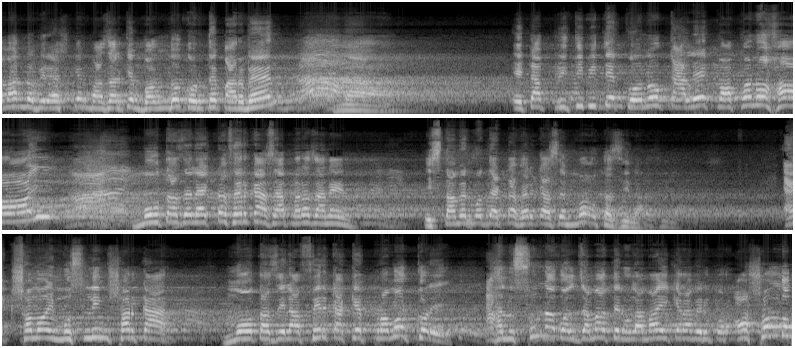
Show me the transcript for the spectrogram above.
আমার নবীর এশকের বাজারকে বন্ধ করতে পারবেন না। এটা পৃথিবীতে কোনো কালে কখনো হয় মৌতাজেলা একটা ফেরকা আছে, আপনারা জানেন। ইসলামের মধ্যে একটা ফেরকা আছে, মৌতাজিলা। এক সময় মুসলিম সরকার মোতাজিলা ফিরকাকে প্রমোট করে আহলু সুন্না বল জামাতের উলামাই কেরামের উপর অসম্ভব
